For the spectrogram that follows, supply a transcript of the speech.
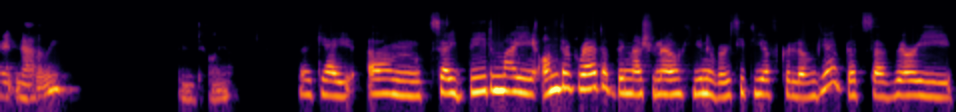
All right, Natalie and Talia. Okay, um, so I did my undergrad at the National University of Colombia. That's a very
